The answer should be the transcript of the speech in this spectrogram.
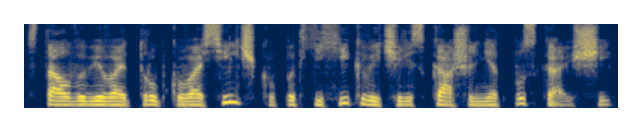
Стал выбивать трубку Васильчиков, подхихиковый через кашель не отпускающий.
